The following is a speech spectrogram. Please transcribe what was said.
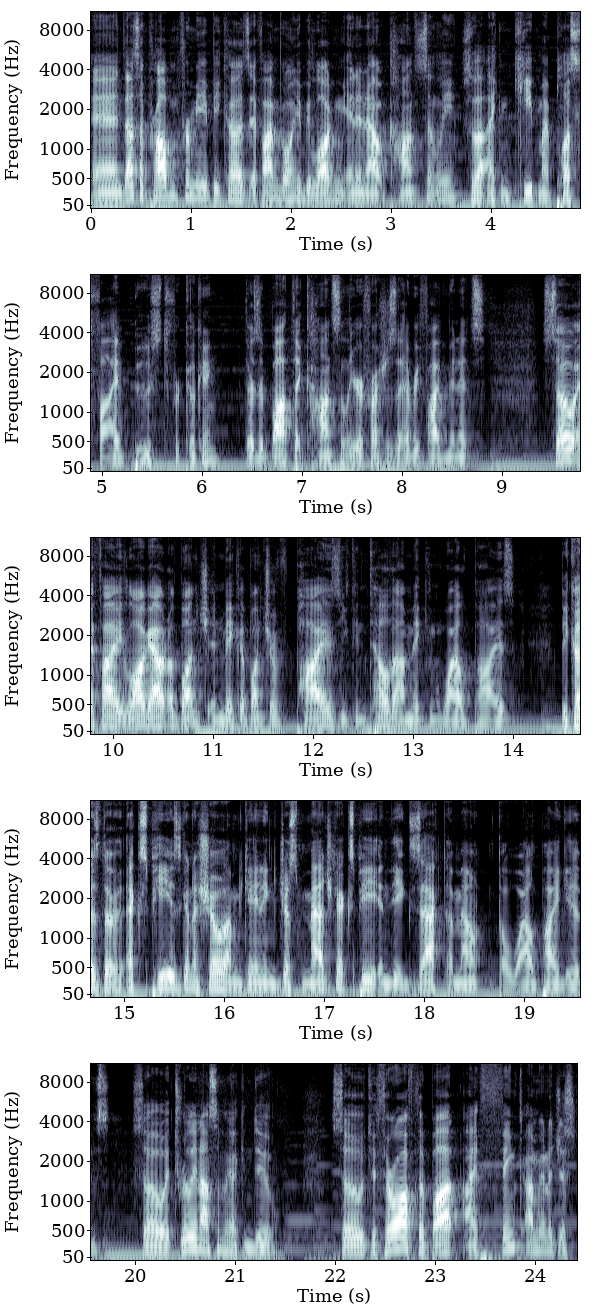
And that's a problem for me because if I'm going to be logging in and out constantly so that I can keep my plus 5 boost for cooking, there's a bot that constantly refreshes it every 5 minutes. So if I log out a bunch and make a bunch of pies, you can tell that I'm making wild pies. Because the XP is going to show I'm gaining just magic XP in the exact amount the wild pie gives. So it's really not something I can do. So to throw off the bot, I think I'm going to just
